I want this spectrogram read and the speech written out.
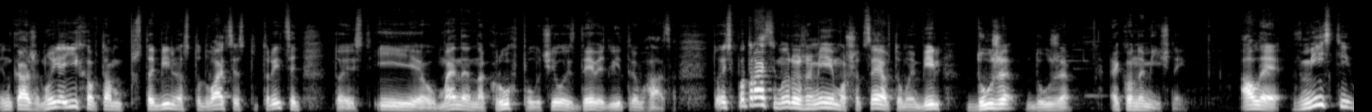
Він каже: Ну я їхав там стабільно 120-130, тобто, і в мене на круг вийшло 9 літрів газу. Тобто по трасі ми розуміємо, що цей автомобіль дуже-дуже економічний. Але в місті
